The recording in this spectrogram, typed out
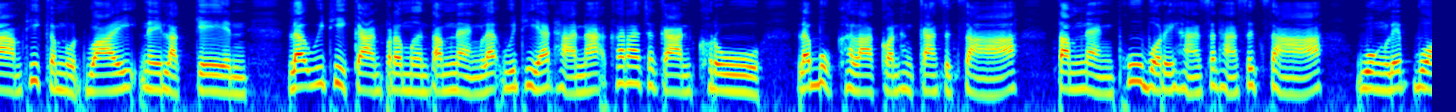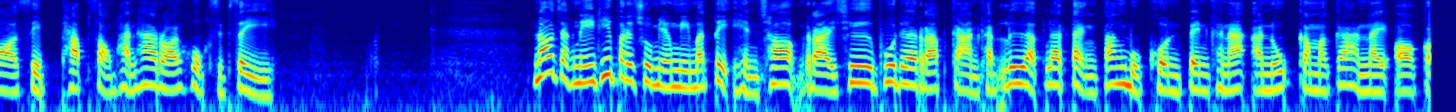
ตามที่กำหนดไว้ในหลักเกณฑ์ และวิธีการประเมินตำแหน่ง และวิทยาฐานะข้าราชการครู และบุคลากรทางการศึกษาตำแหน่งผู้บริหารสถานศึกษา วงเล็บว10ทับ2564 นอกจากนี้ที่ประชุมยังมีมติเห็นชอบรายชื่อผู้ได้รับการคัดเลือก และแต่งตั้งบุคคลเป็นคณะอนุกรรมการในอก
